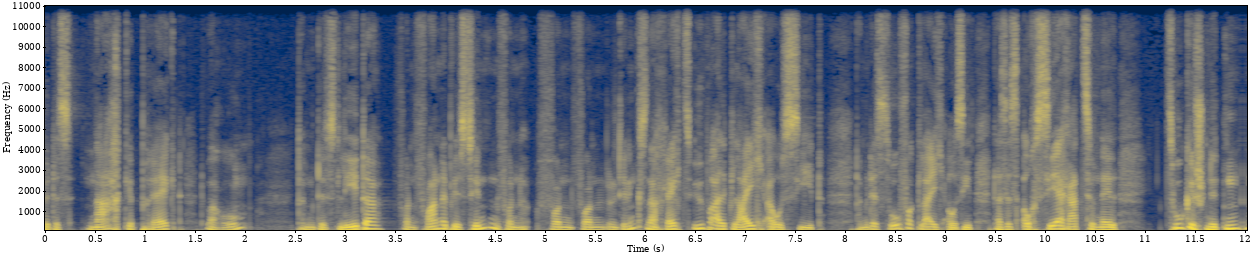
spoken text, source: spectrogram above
wird es nachgeprägt. Warum? Damit das Leder von vorne bis hinten, von, von, von links nach rechts überall gleich aussieht. Damit das Sofa gleich aussieht. Dass es auch sehr rationell zugeschnitten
